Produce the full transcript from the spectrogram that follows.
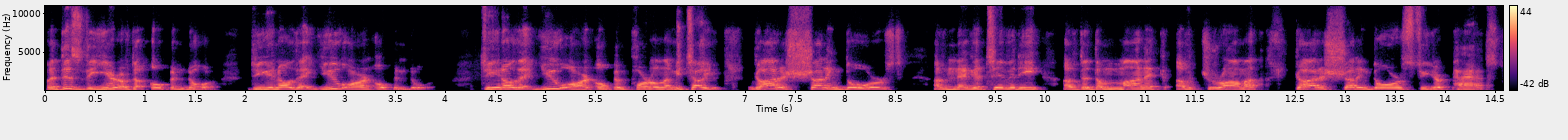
but this is the year of the open door. Do you know that you are an open door? Do you know that you are an open portal? Let me tell you, God is shutting doors of negativity, of the demonic, of drama. God is shutting doors to your past.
